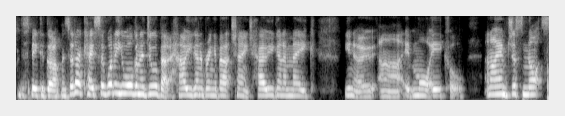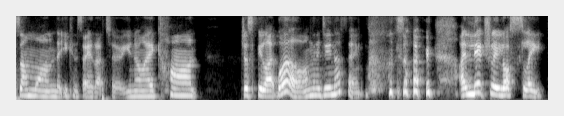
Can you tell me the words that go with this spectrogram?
the speaker got up and said, okay, so what are you all going to do about it? How are you going to bring about change? How are you going to make, you know, uh, it more equal? And I am just not someone that you can say that to. You know, I can't just be like, well, I'm going to do nothing. so I literally lost sleep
